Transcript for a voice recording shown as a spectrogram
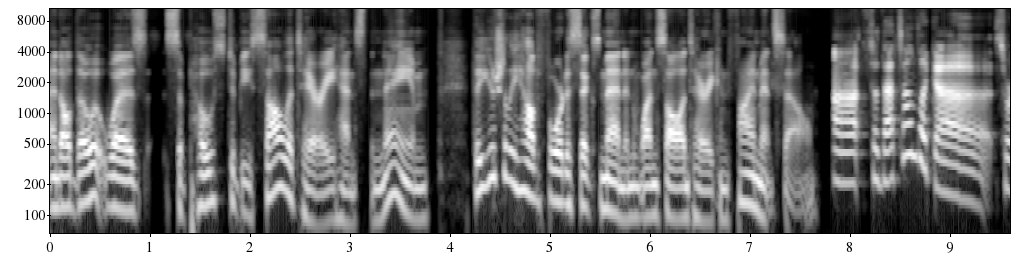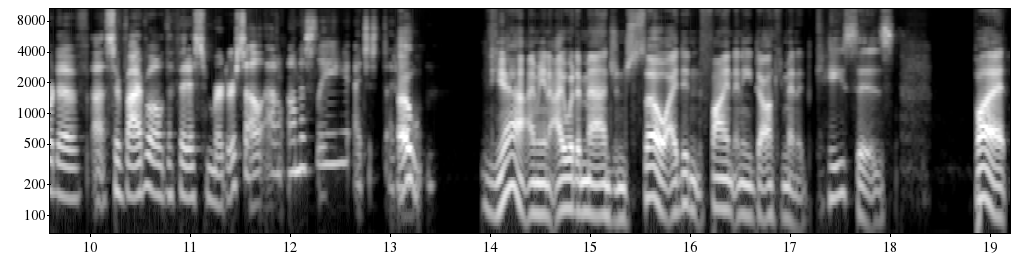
And although it was supposed to be solitary, hence the name, they usually held four to six men in one solitary confinement cell. uh, so that sounds like a sort of a survival of the fittest murder cell. Honestly, I just I Oh. don't. Oh, Yeah, I mean, I would imagine so. I didn't find any documented cases, but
